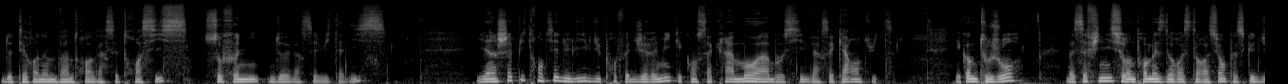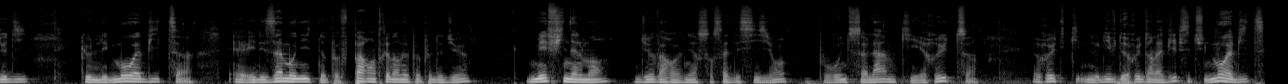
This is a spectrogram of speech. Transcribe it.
Deutéronome 23, verset 3-6, Sophonie 2, verset 8 à 10. Il y a un chapitre entier du livre du prophète Jérémie qui est consacré à Moab aussi, verset 48. Et comme toujours, bah, ça finit sur une promesse de restauration parce que Dieu dit que les Moabites et les Ammonites ne peuvent pas rentrer dans le peuple de Dieu. Mais finalement, Dieu va revenir sur sa décision pour une seule âme qui est Ruth. Ruth, le livre de Ruth dans la Bible, c'est une Moabite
